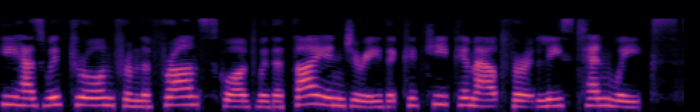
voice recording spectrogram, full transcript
He has withdrawn from the France squad with a thigh injury that could keep him out for at least 10 weeks.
